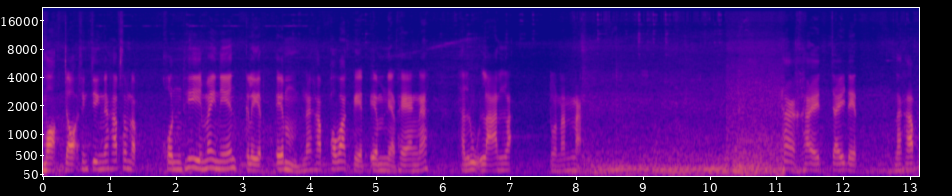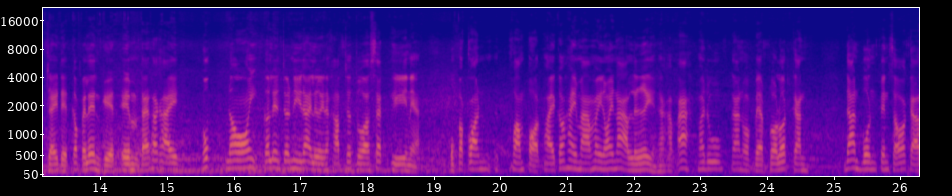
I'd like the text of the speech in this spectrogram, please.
เหมาะเจาะจริง ๆ นะครับสำหรับคนที่ไม่เน้นเกรด M นะครับ เพราะว่าเกรด M เนี่ยแพงนะ ทะลุล้านละตัวนั้นหนัก ถ้าใครใจเด็ดนะครับ ใจเด็ดก็ไปเล่นเกรด M แต่ถ้าใครงบน้อยก็เล่นเจ้านี้ได้เลยนะครับ เจ้าตัว ZP เนี่ย อุปกรณ์ความปลอดภัยก็ให้มาไม่น้อยหน้าเลยนะครับ อะ มาดูการออกแบบตัวรถกัน ด้านบนเป็นเสาอากาศ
